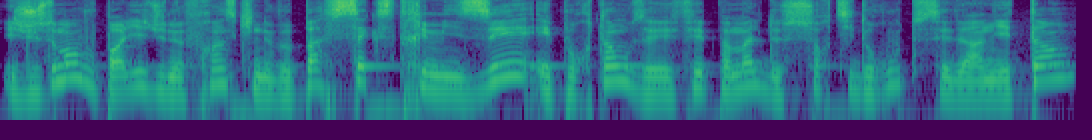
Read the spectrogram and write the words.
Et justement, vous parliez d'une France qui ne veut pas s'extrémiser, et pourtant vous avez fait pas mal de sorties de route ces derniers temps,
